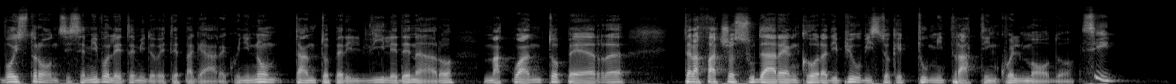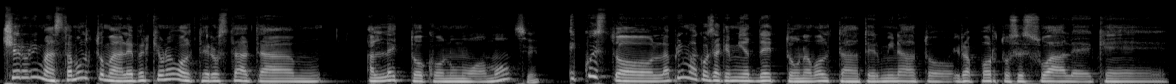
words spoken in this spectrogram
voi stronzi, se mi volete mi dovete pagare, quindi non tanto per il vile denaro, ma quanto per te la faccio sudare ancora di più, visto che tu mi tratti in quel modo. Sì, c'ero rimasta molto male perché una volta ero stata um, a letto con un uomo. Sì. E questo, la prima cosa che mi ha detto una volta terminato il rapporto sessuale che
